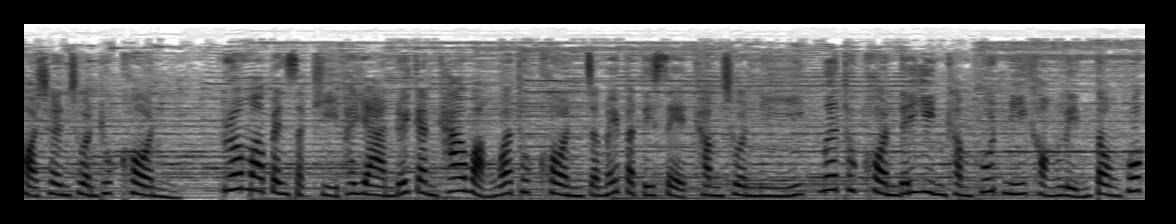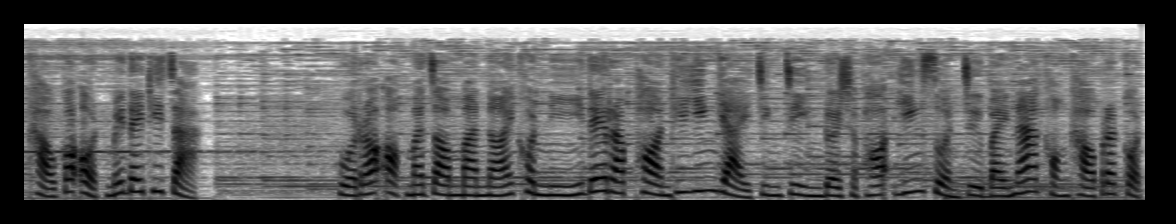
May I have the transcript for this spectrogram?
ขอเชิญชวนทุกคนร่วมมาเป็นสักขีพยานด้วยกันข้าหวังว่าทุกคนจะไม่ปฏิเสธคำชวนนี้ เมื่อทุกคนได้ยินคำพูดนี้ของหลินตงพวกเขาก็อดไม่ได้ที่จะ หัวเราะออกมาจอมมารน้อยคนนี้ได้รับพรที่ยิ่งใหญ่จริง ๆ โดยเฉพาะยิ่งส่วนจือใบหน้าของเขาปรากฏ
